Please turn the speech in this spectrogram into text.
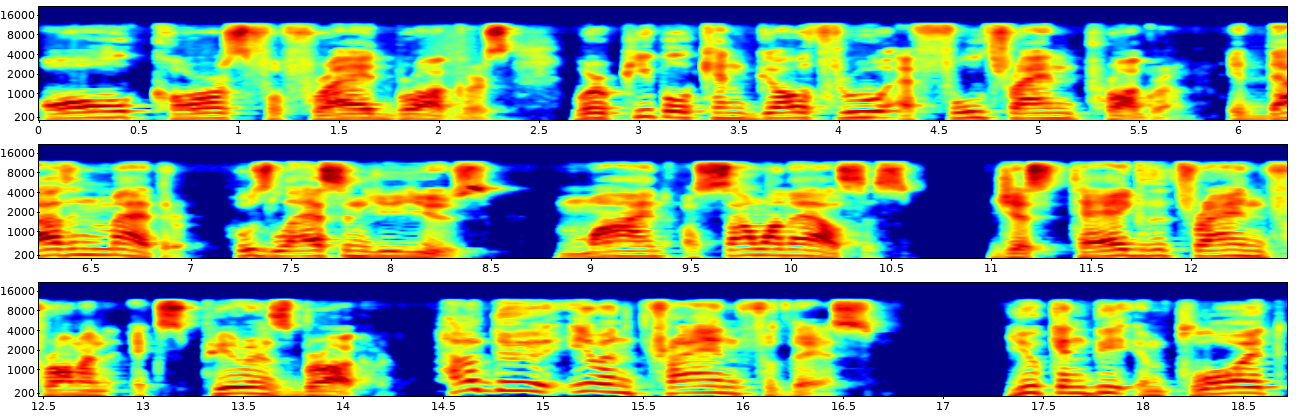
all course for freight brokers where people can go through a full training program. It doesn't matter whose lesson you use, mine or someone else's. Just take the training from an experienced broker. How do you even train for this? You can be employed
